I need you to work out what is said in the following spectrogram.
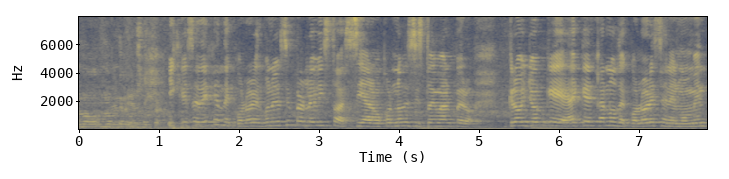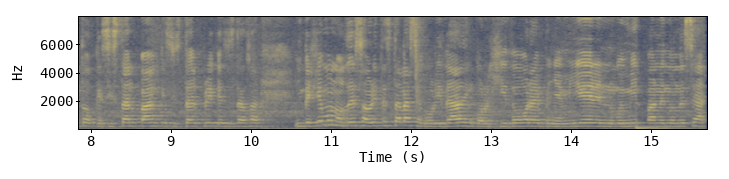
no, no queremos otra cosa. Y que se dejen de colores. Bueno, yo siempre lo he visto así, a lo mejor no sé si estoy mal, pero creo yo que hay que dejarnos de colores en el momento, que si está el PAN, que si está el PRI, que si está, o sea, y dejémonos de eso. Ahorita está la seguridad en Corregidora, en Peñamiller, en Huimilpan, en donde sea,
